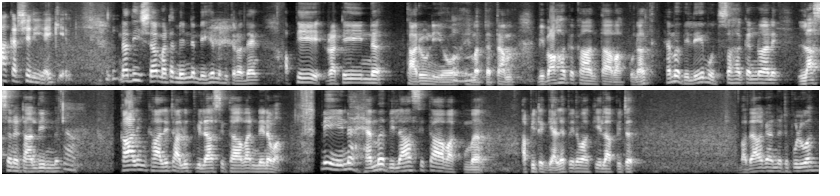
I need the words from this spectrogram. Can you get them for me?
ආකර්ශනීයයි කියලා. නදීෂා මට මෙන්න මෙහෙම හිතනවා. දැන් අපේ රටේ ඉන්න තරුණියෝ එමත් නැත්නම් විවාහක කාන්තාවක් වුණත් හැම වෙලේම උත්සාහ කරනවානේ ලස්සනට අඳින්න. කාලින් කාලෙට අලුත් විලාසිතාවන් එනවා. මේ එන හැම විලාසිතාවක්ම අපිට ගැලපෙනවා කියලා අපිට බදාගන්නට පුළුවන්.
